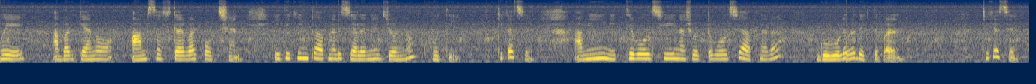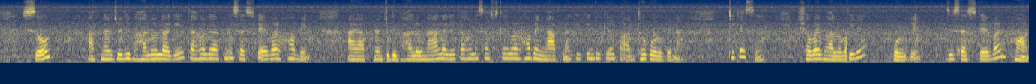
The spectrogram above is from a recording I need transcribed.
হয়ে আবার কেন আনসাবস্ক্রাইবার করছেন? এতে কিন্তু আপনাদের চ্যানেলের জন্য ক্ষতি, ঠিক আছে? আমি মিথ্যে বলছি না সত্য বলছি, আপনারা গুগলে দেখতে পারেন, ঠিক আছে? সো আপনার যদি ভালো লাগে তাহলে আপনি সাবস্ক্রাইবার হবেন, আর আপনার যদি ভালো না লাগে তাহলে সাবস্ক্রাইবার হবেন না, আপনাকে কিন্তু কেউ বাধ্য করবে না, ঠিক আছে? সবাই ভালোবাসিরে বলবে যে সাবস্ক্রাইবার হন,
